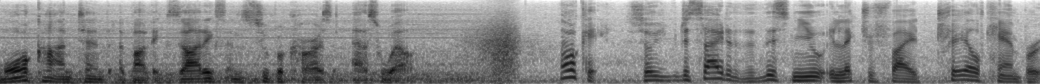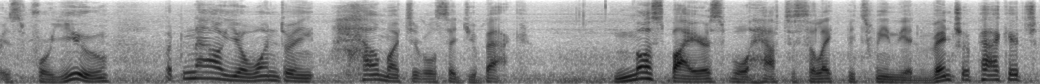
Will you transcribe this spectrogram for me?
more content about exotics and supercars as well. Okay, so you've decided that this new electrified trail camper is for you, but now you're wondering how much it will set you back. Most buyers will have to select between the Adventure package,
